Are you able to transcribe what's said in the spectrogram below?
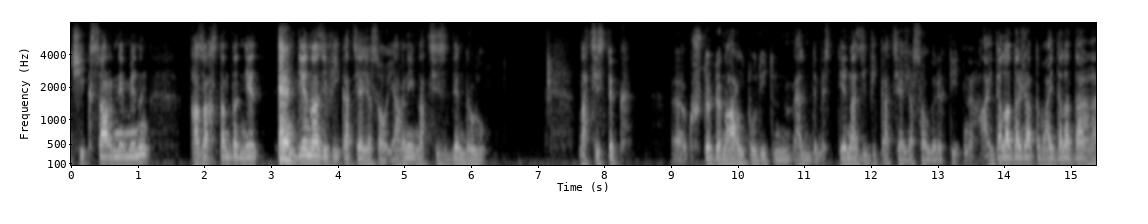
чиксар неменің қазақстанда не, деназификация жасау яғни нацисттендіру нацистік күштерден арылту дейтін мәлімдемесі деназификация жасау керек дейтіні айдалада жатып айдаладағы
